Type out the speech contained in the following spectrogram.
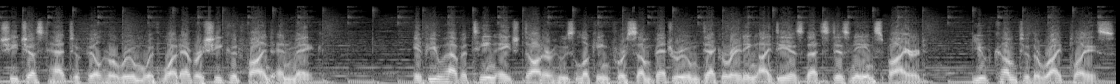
she just had to fill her room with whatever she could find and make. If you have a teenage daughter who's looking for some bedroom decorating ideas that's Disney inspired, you've come to the right place.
